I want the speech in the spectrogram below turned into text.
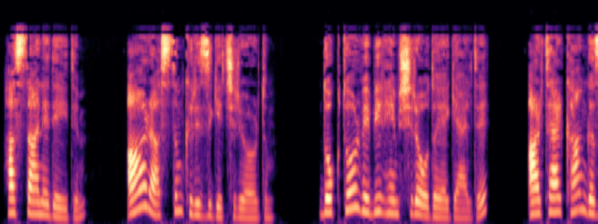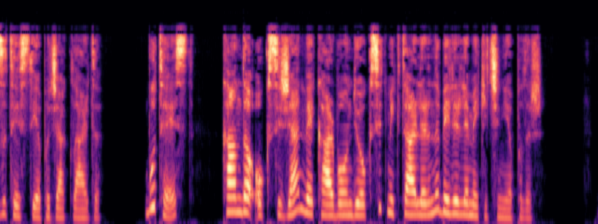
Hastanedeydim. Ağır astım krizi geçiriyordum. Doktor ve bir hemşire odaya geldi. Arter kan gazı testi yapacaklardı. Bu test, kanda oksijen ve karbondioksit miktarlarını belirlemek için yapılır.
